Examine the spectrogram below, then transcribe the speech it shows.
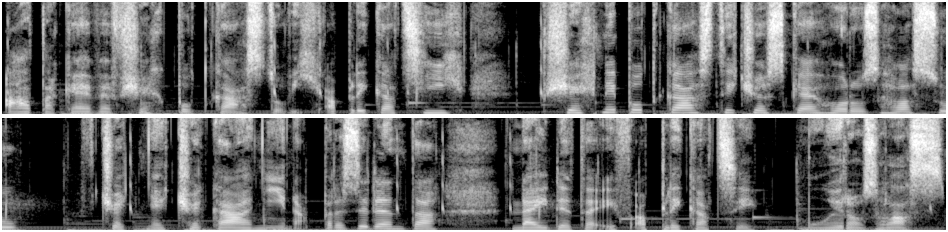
a také ve všech podcastových aplikacích. Všechny podcasty Českého rozhlasu včetně čekání na prezidenta, najdete i v aplikaci Můj rozhlas.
